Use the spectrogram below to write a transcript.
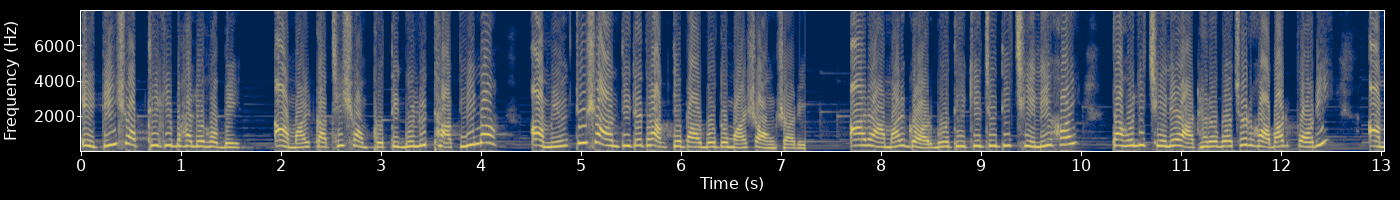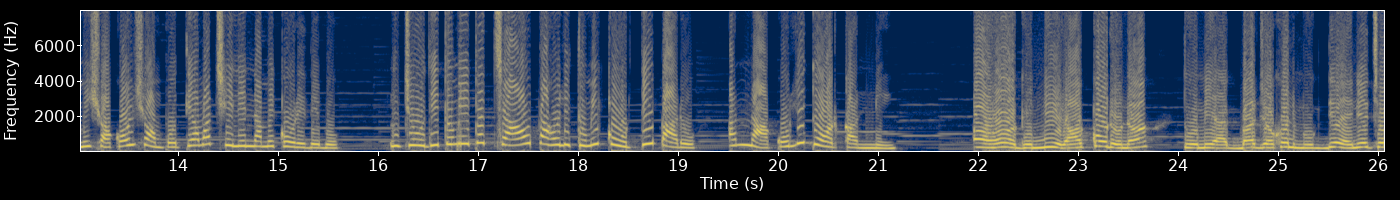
এটাই সব থেকে ভালো হবে। আমার কাছে সম্পত্তিগুলো থাকলে না, আমিও একটু শান্তিতে থাকতে পারব তোমার সংসারে। আর আমার গর্ভ থেকে যদি ছেলে হয়, তাহলে ছেলের আঠারো বছর হবার পরই আমি সকল সম্পত্তি আমার ছেলের নামে করে দেব। যদি তুমি এটা চাও, তাহলে তুমি করতেই পারো, আর না করলে দরকার নেই। গিন্নি, রাগ করো না। তুমি একবার যখন মুখ দিয়ে এনেছো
